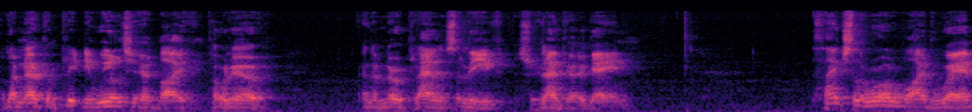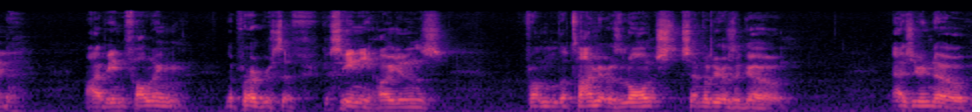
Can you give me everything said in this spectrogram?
but I'm now completely wheelchaired by polio and have no plans to leave Sri Lanka again. Thanks to the World Wide Web, I've been following the progress of Cassini Huygens from the time it was launched several years ago. As you know,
